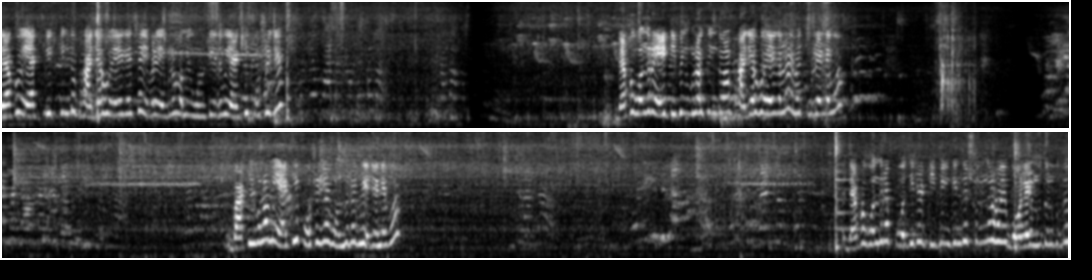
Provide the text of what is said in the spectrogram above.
দেখো, এক পিট কিন্তু ভাজা হয়ে গেছে, এবার এগুলো আমি উল্টিয়ে দেবো, একই প্রসেসে দেখো বন্ধুরা, এই টিফিনগুলো কিন্তু আমার ভাজা হয়ে গেল, এবার তুলে নেব। বাকিগুলো আমি একই পোষে যে বন্ধুরা ভেজে নেব। দেখো বন্ধুরা প্রতিটা টিফিন কিন্তু সুন্দরভাবে বলের মতন কিন্তু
